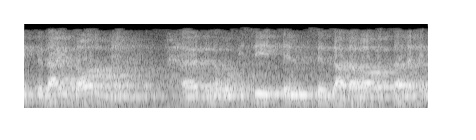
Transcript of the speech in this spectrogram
ابتدائی دور میں جو ہے وہ اسی علم سے زیادہ وابستہ رہے،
